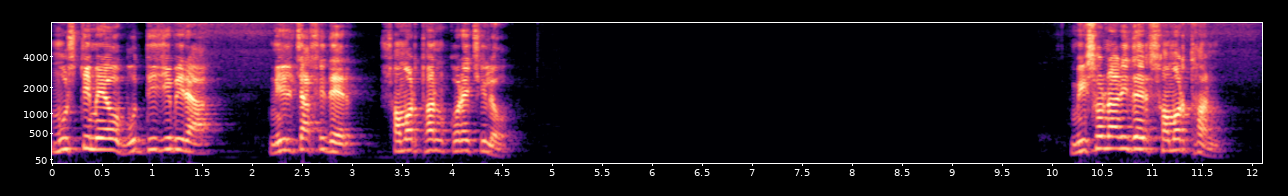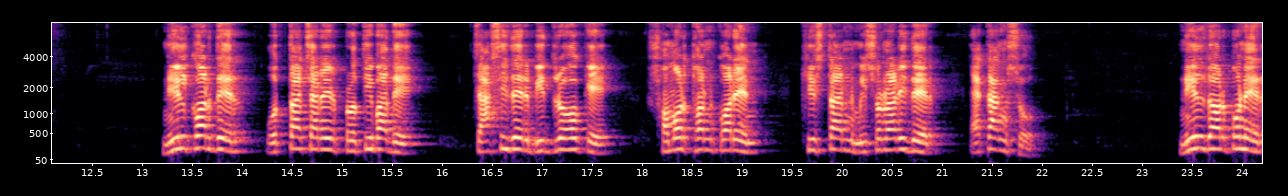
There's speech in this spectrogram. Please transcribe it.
মুষ্টিমেয় বুদ্ধিজীবীরা নীল চাষিদের সমর্থন করেছিল। মিশনারিদের সমর্থন। নীলকরদের অত্যাচারের প্রতিবাদে চাষিদের বিদ্রোহকে সমর্থন করেন খ্রিস্টান মিশনারিদের একাংশ। নীল দর্পণের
